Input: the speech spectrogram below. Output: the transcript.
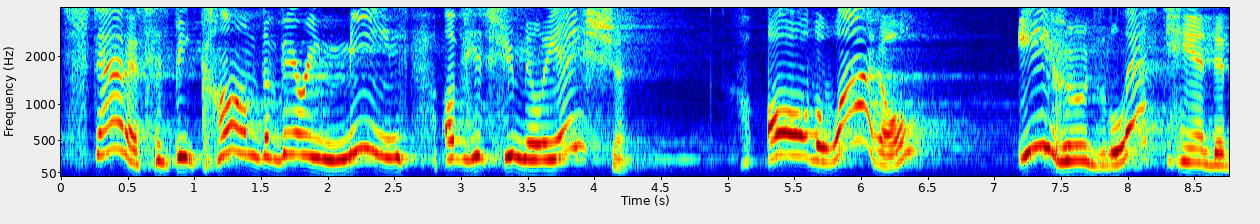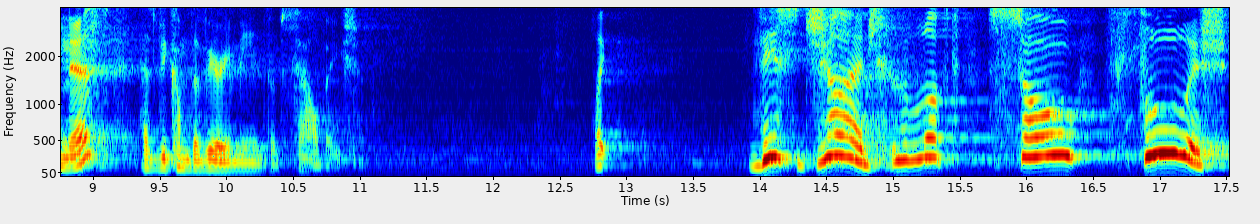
status, has become the very means of his humiliation. All the while, Ehud's left handedness has become the very means of salvation. Like this judge who looked so foolish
